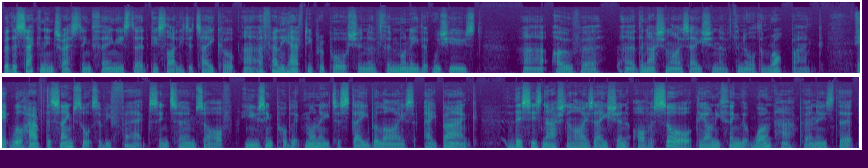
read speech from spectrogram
But the second interesting thing is that it's likely to take up uh, a fairly hefty proportion of the money that was used uh, over uh, the nationalisation of the Northern Rock Bank, it will have the same sorts of effects in terms of using public money to stabilise a bank, this is nationalisation of a sort. The only thing that won't happen is that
